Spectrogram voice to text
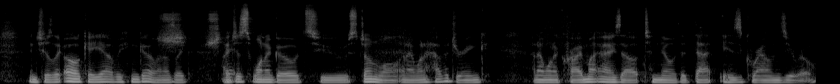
and she was like, oh okay, yeah, we can go. And I was like, I just want to go to Stonewall, and I want to have a drink, and I want to cry my eyes out to know that that is ground zero.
